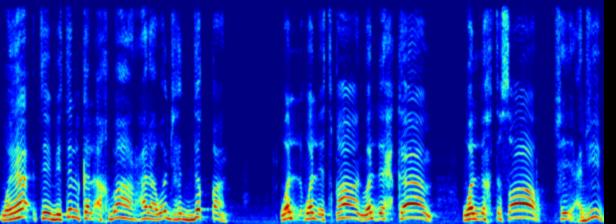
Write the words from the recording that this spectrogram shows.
ويأتي بتلك الأخبار على وجه الدقة والإتقان والإحكام والإختصار. شيء عجيب.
